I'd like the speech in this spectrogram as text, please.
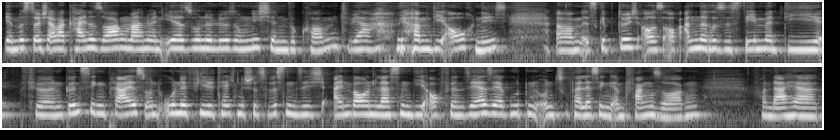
Ihr müsst euch aber keine Sorgen machen, wenn ihr so eine Lösung nicht hinbekommt. Wir, wir haben die auch nicht. Ähm, es gibt durchaus auch andere Systeme, die für einen günstigen Preis und ohne viel technisches Wissen sich einbauen lassen, die auch für einen sehr, sehr guten und zuverlässigen Empfang sorgen. Von daher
